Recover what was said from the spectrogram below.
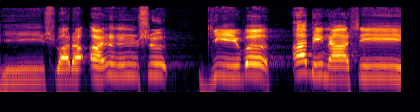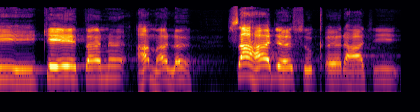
ईश्वर अंश जीव अविनाशी चेतन अमल सहज सुख राशि।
